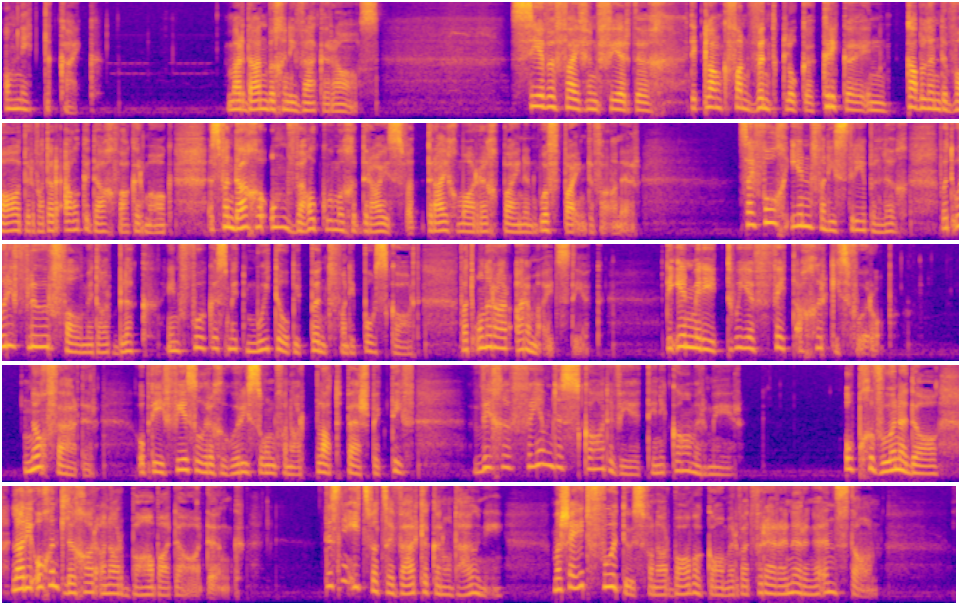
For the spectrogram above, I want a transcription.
om net te kyk. Maar dan begin die wekker raas. 7:45 Die klank van windklokke, krieke en kabbelende water wat haar elke dag wakker maak, is vandag 'n onwelkome gedruis wat dreig om haar rugpyn en hoofpyn te verander. Sy volg een van die strepe lig wat oor die vloer val met haar blik en fokus met moeite op die punt van die poskaart wat onder haar arm uitsteek. Die een met die twee vet agurtjies voorop. Nog verder, op die veselrige horison van haar plat perspektief, wieg 'n vreemde skaduwee teen die kamermuur. Op gewone dae laat die oggendlig haar aan haar baba daar dink. Dis nie iets wat sy werklik kan onthou nie, maar sy het foto's van haar babakamer wat vir herinneringe instaan.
